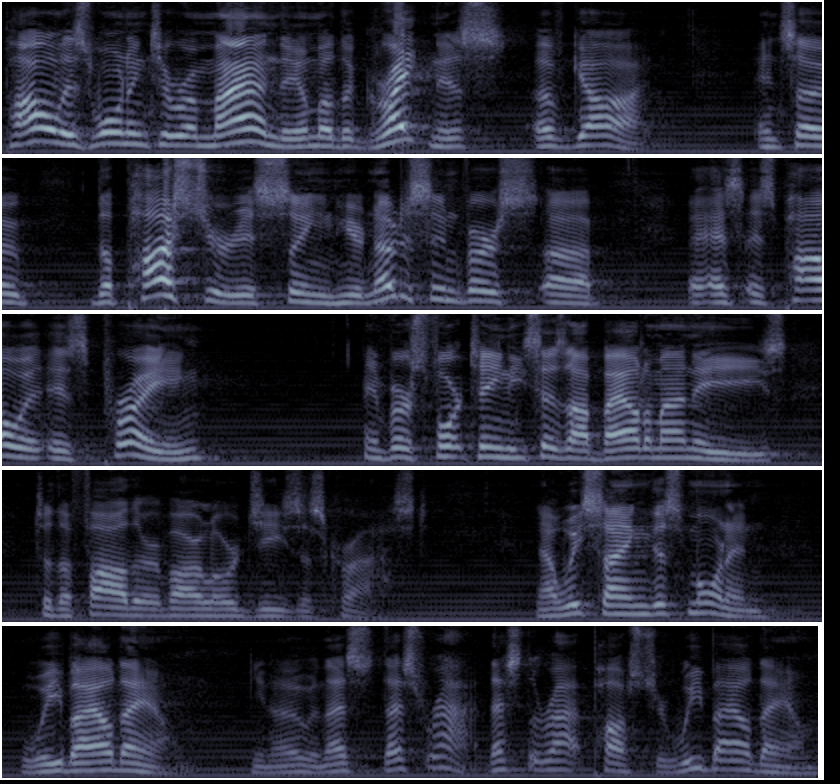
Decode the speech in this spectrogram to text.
Paul is wanting to remind them of the greatness of God. And so the posture is seen here. Notice in verse, uh, as, as Paul is praying, in verse 14, he says, I bow to my knees to the Father of our Lord Jesus Christ. Now, we sang this morning, we bow down, you know, and that's, that's right. That's the right posture. We bow down.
